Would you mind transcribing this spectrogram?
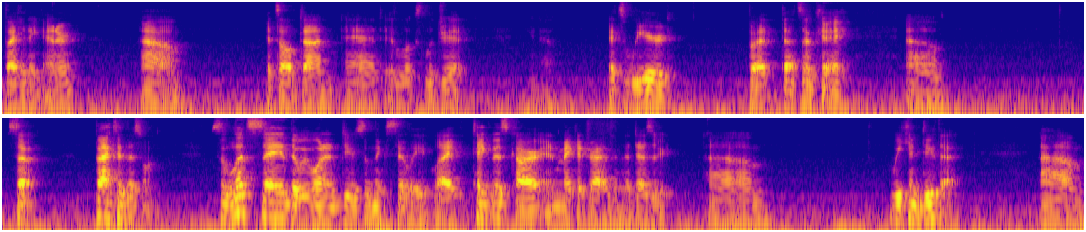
by hitting enter, um, it's all done and it looks legit. You know, it's weird, but that's okay. Um, so, back to this one. So let's say that we wanted to do something silly, like take this car and make a drive in the desert. Um, we can do that. Um,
